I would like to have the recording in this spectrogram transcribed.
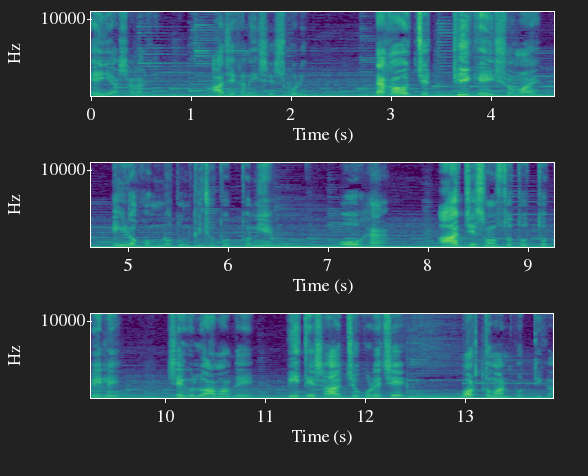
এই আশা রাখি। আজ এখানেই শেষ করি। দেখা হচ্ছে ঠিক এই সময় এই রকম নতুন কিছু তথ্য নিয়ে। ও হ্যাঁ আজ যে সমস্ত তথ্য পেলে, সেগুলো আমাদের পেতে সাহায্য করেছে বর্তমান পত্রিকা।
